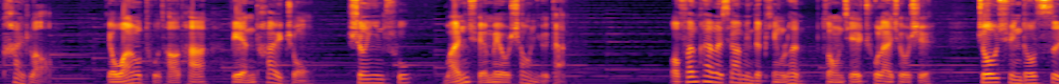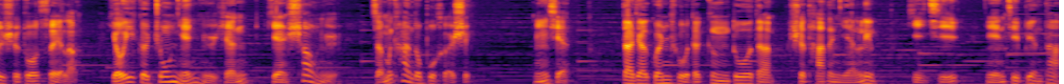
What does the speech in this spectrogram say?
太老，有网友吐槽她脸太肿。声音粗，完全没有少女感。我翻看了下面的评论，总结出来就是：周迅都四十多岁了，由一个中年女人演少女，怎么看都不合适。明显，大家关注的更多的是她的年龄以及年纪变大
